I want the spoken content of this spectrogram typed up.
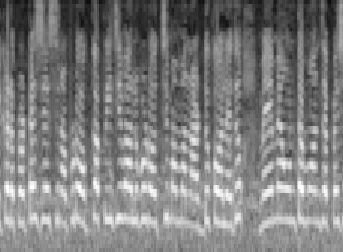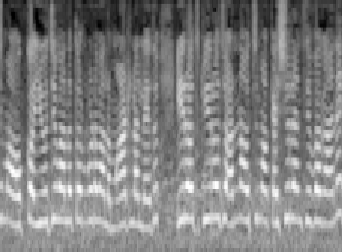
ఇక్కడ ప్రొటెస్ట్ చేస్తున్నప్పుడు ఒక్క పీజీ వాళ్ళు కూడా వచ్చి మమ్మల్ని అడ్డుకోలేదు. మేమే ఉంటాము అని చెప్పేసి మా ఒక్క యూజీ వాళ్ళతో కూడా వాళ్ళు మాట్లాడలేదు. ఈ రోజుకి ఈ రోజు అన్న వచ్చి మాకు అష్యూరెన్స్ ఇవ్వగానే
